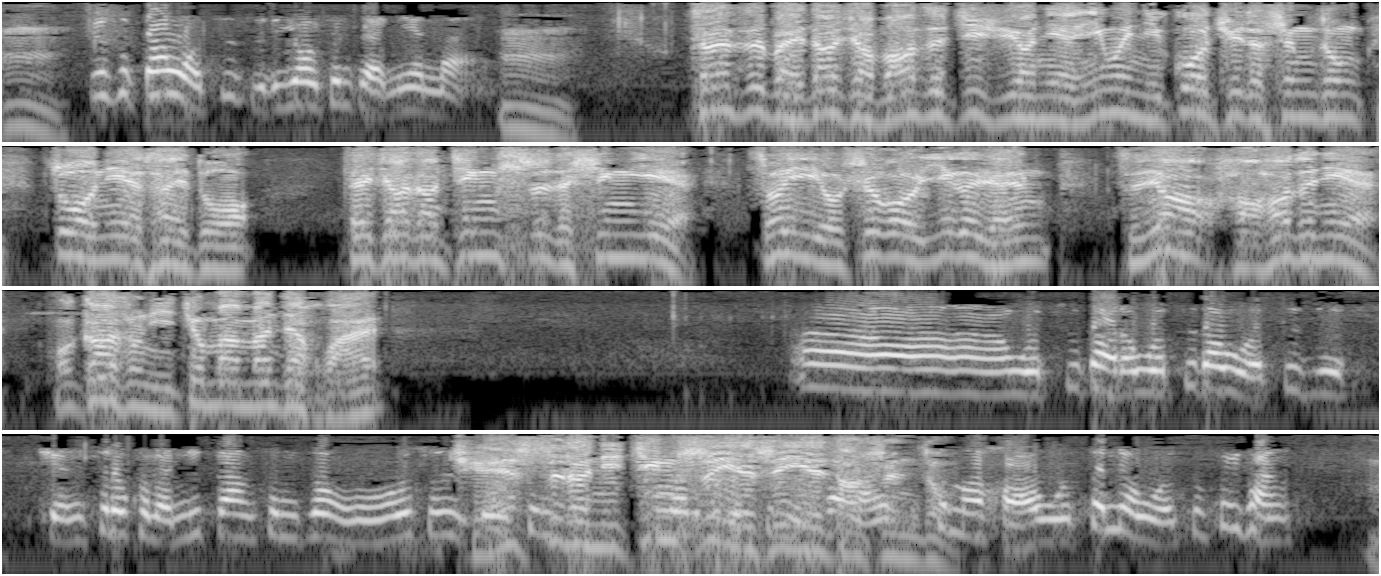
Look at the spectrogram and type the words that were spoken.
嗯就是帮我自己的腰间在念了。嗯，三四百张小房子继续要念，因为你过去的生中作孽太多，再加上今世的新业，所以有时候一个人只要好好的念，我告诉你就慢慢在还。嗯嗯嗯，我知道了，我知道我自己前世的可能业障深重，我所以前世的你今世也是业障深重这么好，我真的我是非常嗯，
